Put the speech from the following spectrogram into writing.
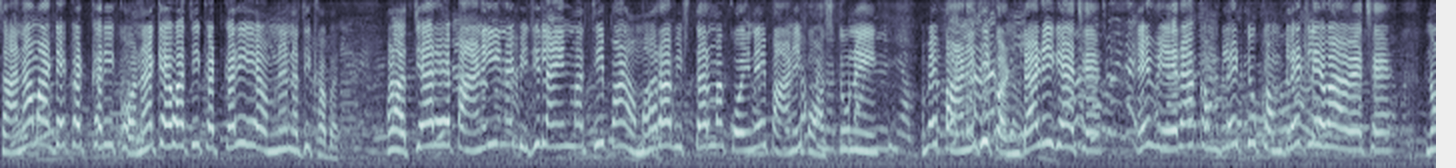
શાના માટે કટ કરી, કોના કહેવાથી કટ કરી એ અમને નથી ખબર. પણ અત્યારે પાણી અને બીજી લાઈનમાંથી પણ અમારા વિસ્તારમાં કોઈને પાણી પહોંચતું નહીં. અમે પાણીથી કંટાળી ગયા છે. એ વેરા કમ્પ્લેટ ટુ કમ્પ્લેટ લેવા આવે છે. નો,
